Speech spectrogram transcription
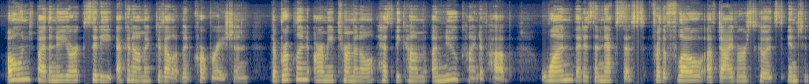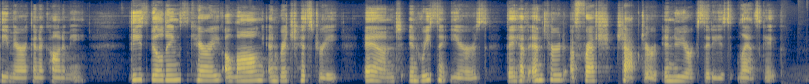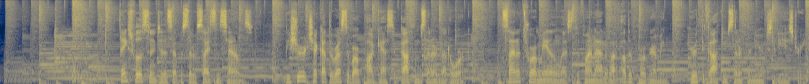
Owned by the New York City Economic Development Corporation, the Brooklyn Army Terminal has become a new kind of hub, one that is a nexus for the flow of diverse goods into the American economy. These buildings carry a long and rich history, and in recent years, they have entered a fresh chapter in New York City's landscape. Thanks for listening to this episode of Sights and Sounds. Be sure to check out the rest of our podcast at gothamcenter.org and sign up to our mailing list to find out about other programming here at the Gotham Center for New York City History.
